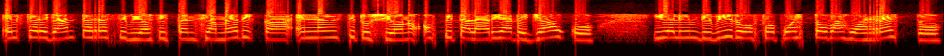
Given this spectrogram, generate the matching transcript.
El querellante recibió asistencia médica en la institución hospitalaria de Yauco y el individuo fue puesto bajo arresto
